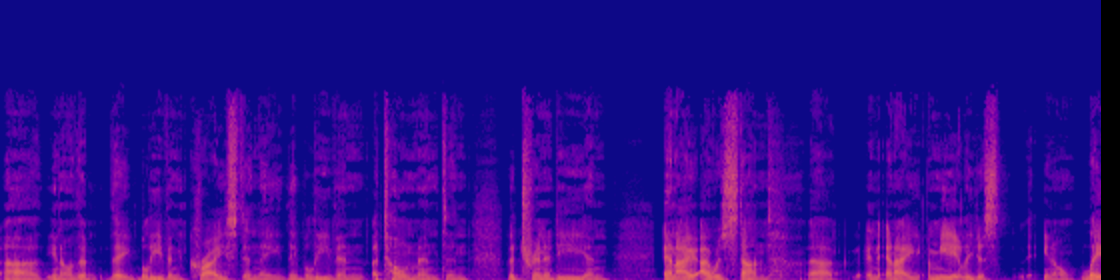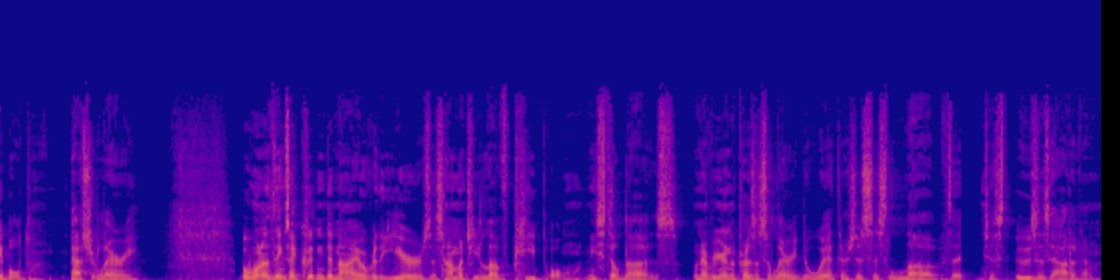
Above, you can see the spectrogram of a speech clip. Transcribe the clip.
uh, you know, the, they believe in Christ and they, they believe in atonement and the Trinity. And, and I, I was stunned. Uh, and, and I immediately just, you know, labeled Pastor Larry. But one of the things I couldn't deny over the years is how much he loved people, and he still does. Whenever you're in the presence of Larry DeWitt, there's just this love that just oozes out of him.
